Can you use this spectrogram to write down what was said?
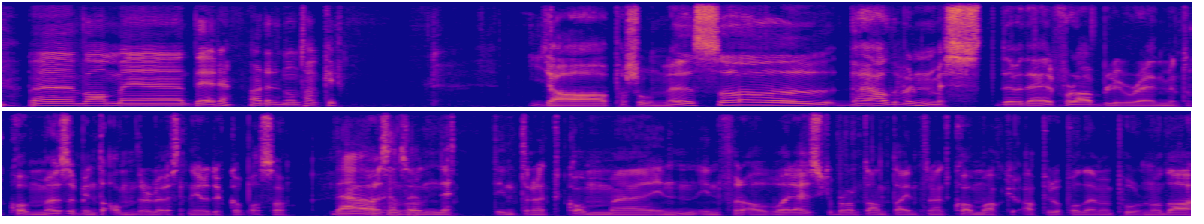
Eh, hva med dere? Har dere noen tanker? Ja, personlig så Jeg hadde vel mest DVD-er, for da Blu-rayen begynte å komme, så begynte andre løsninger å dukke opp også. Det er var jo sånn, sånn nett, Internett kom eh, inn, inn for alvor. Jeg husker blant annet da internett kom, apropos det med porno. Da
